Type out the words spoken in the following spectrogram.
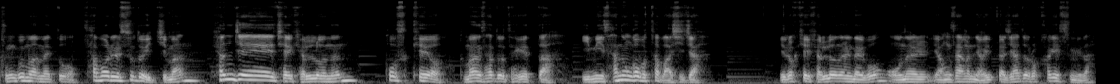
궁금함에 또 사버릴 수도 있지만 현재 제 결론은 포스케어 그만 사도 되겠다. 이미 사놓은 거부터 마시자. 이렇게 결론을 내고 오늘 영상은 여기까지 하도록 하겠습니다.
